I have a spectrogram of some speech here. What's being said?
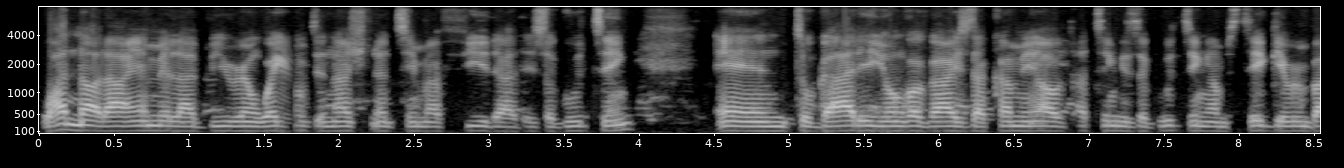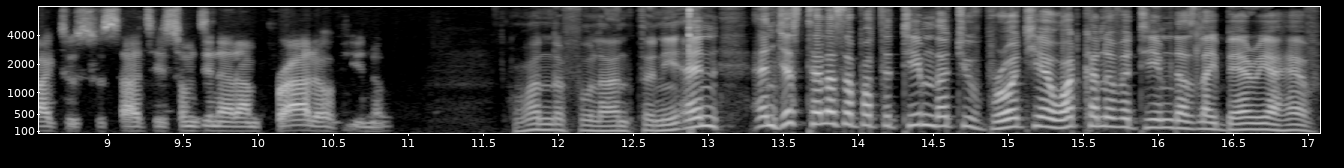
Why not? I am a Liberian working with the national team. I feel that it's a good thing. And to guide the younger guys that are coming out, I think it's a good thing. I'm still giving back to society. It's something that I'm proud of, you know. Wonderful, Anthony. And and just tell us about the team that you've brought here. What kind of a team does Liberia have?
